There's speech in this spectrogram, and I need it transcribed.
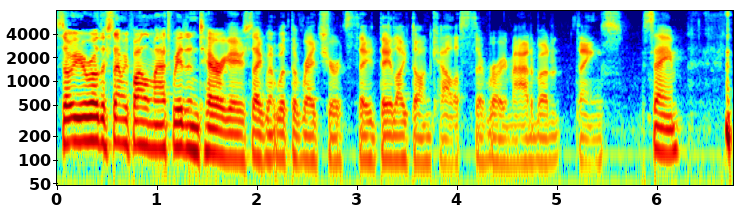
So your other semifinal match, we had an interrogator segment with the red shirts. They they like Don Callis. They're very mad about things. Same.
